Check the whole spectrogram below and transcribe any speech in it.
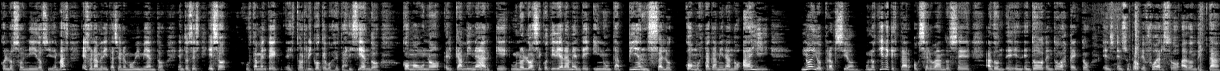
con, los sonidos y demás, es una meditación en movimiento. Entonces, eso, justamente, esto rico que vos estás diciendo, como uno, el caminar, que uno lo hace cotidianamente y nunca piensa lo, cómo está caminando, ahí no hay otra opción. Uno tiene que estar observándose a en, todo, en todo aspecto, en, su propio esfuerzo, a dónde está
